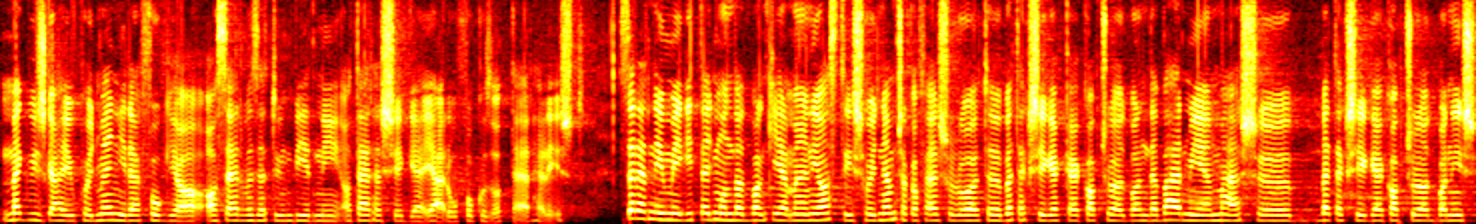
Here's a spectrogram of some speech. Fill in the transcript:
megvizsgáljuk, hogy mennyire fogja a szervezetünk bírni a terhességgel járó fokozott terhelést. Szeretném még itt egy mondatban kiemelni azt is, hogy nem csak a felsorolt betegségekkel kapcsolatban, de bármilyen más betegséggel kapcsolatban is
